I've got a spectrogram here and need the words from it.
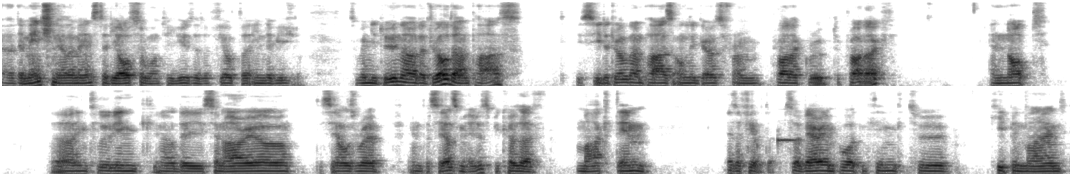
uh, dimension elements that you also want to use as a filter in the visual. So when you do now the drill down pass, you see the drill down pass only goes from product group to product and not uh, including you know the scenario, the sales rep, and the sales measures because I've marked them as a filter. So a very important thing to keep in mind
